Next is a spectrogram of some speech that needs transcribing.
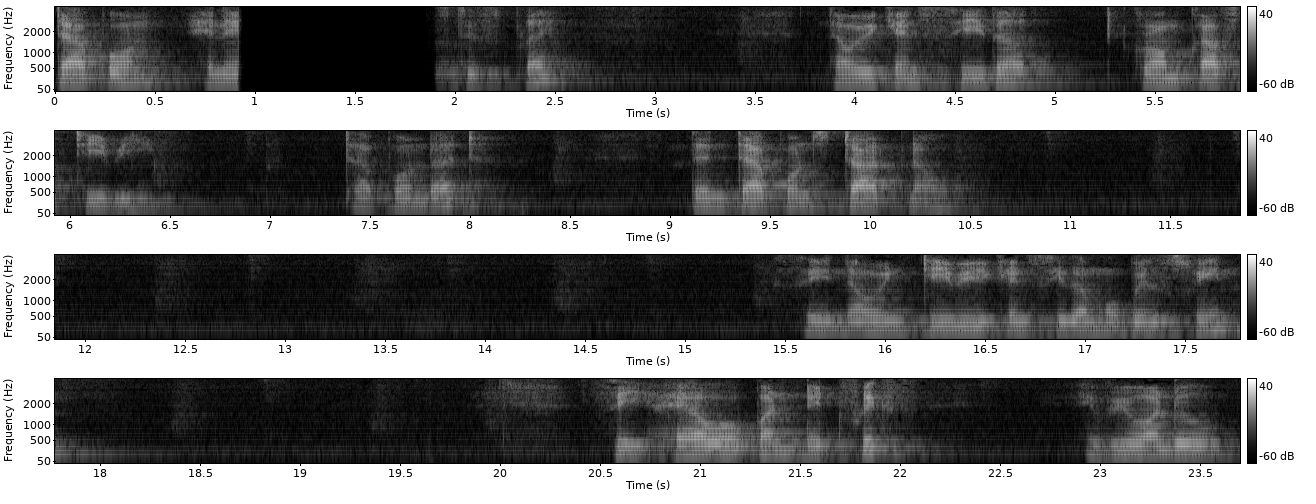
Tap on enable display. Now you can see the chromecast tv tap on that. Then tap on start now. See now in TV you can see the mobile screen. See I have opened Netflix. If you want to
